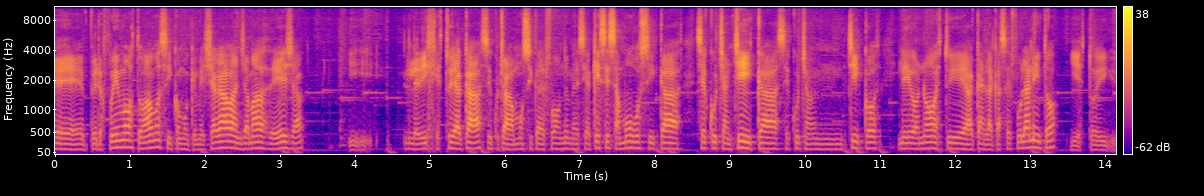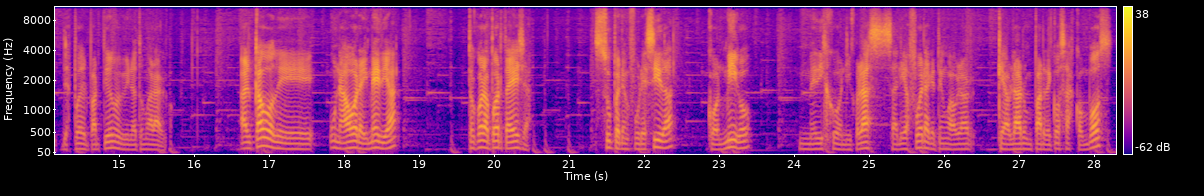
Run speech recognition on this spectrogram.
Eh, pero fuimos, tomamos y como que me llegaban llamadas de ella y le dije, estoy acá, se escuchaba música de fondo y me decía, ¿qué es esa música? Se escuchan chicas, se escuchan chicos. Y le digo, no, estoy acá en la casa de fulanito y estoy, después del partido me vine a tomar algo. Al cabo de una hora y media, tocó la puerta ella, súper enfurecida, conmigo. Me dijo, Nicolás, salí afuera que tengo que hablar, que hablar un par de cosas con vos.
